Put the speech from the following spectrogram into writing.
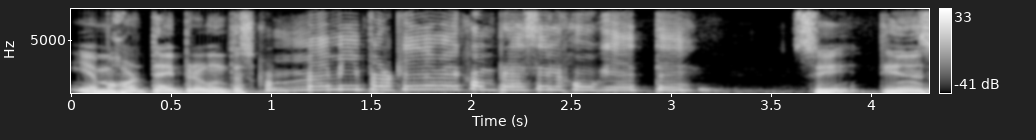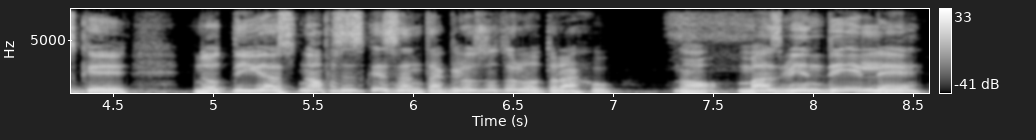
y a lo mejor te hay preguntas como, mami, ¿por qué no me compraste el juguete? Sí, tienes que, no digas, no, pues es que Santa Claus no te lo trajo. No, más bien dile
